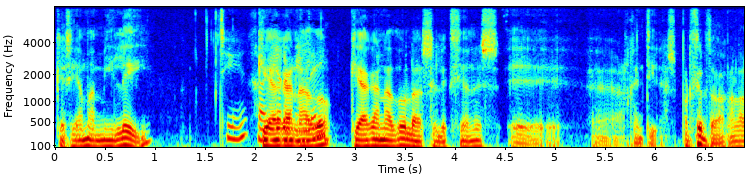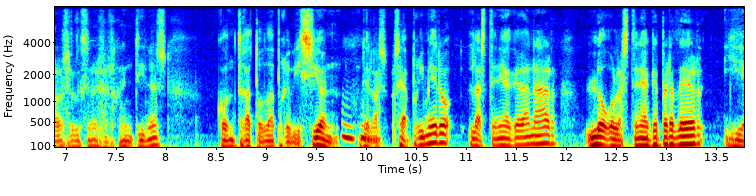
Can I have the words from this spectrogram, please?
que se llama Milei, que ha ganado que ha ganado las elecciones eh, eh, argentinas. Por cierto, ha ganado las elecciones argentinas contra toda previsión. de las, o sea, primero las tenía que ganar, luego las tenía que perder y,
